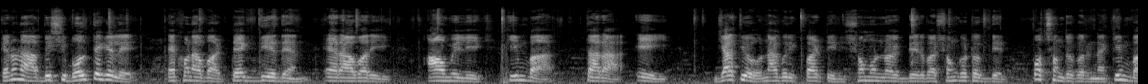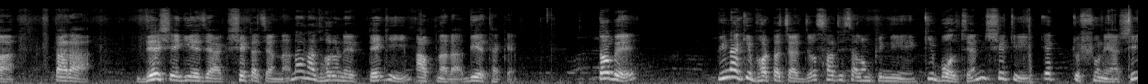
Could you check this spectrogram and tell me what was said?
কেননা বেশি বলতে গেলে এখন আবার ট্যাগ দিয়ে দেন এরা আবারই আওয়ামী লীগ কিংবা তারা এই জাতীয় নাগরিক পার্টির সমন্বয়কদের বা সংগঠকদের পছন্দ করে না কিংবা তারা দেশ এগিয়ে যাক সেটা চান না। নানা ধরনের ট্যাগই আপনারা দিয়ে থাকেন। তবে পিনাকি ভট্টাচার্য সাজিস আলমকে নিয়ে কি বলছেন সেটি একটু শুনে আসি।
